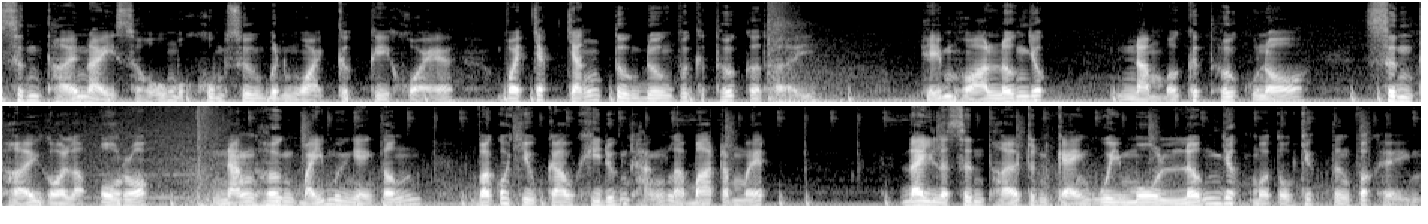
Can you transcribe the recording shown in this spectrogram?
Sinh thể này sở hữu một khung xương bên ngoài cực kỳ khỏe và chắc chắn tương đương với kích thước cơ thể. Hiểm họa lớn nhất nằm ở kích thước của nó. Sinh thể gọi là Orok, nặng hơn 70.000 tấn và có chiều cao khi đứng thẳng là 300 mét. Đây là sinh thể trên cạn quy mô lớn nhất mà tổ chức từng phát hiện.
